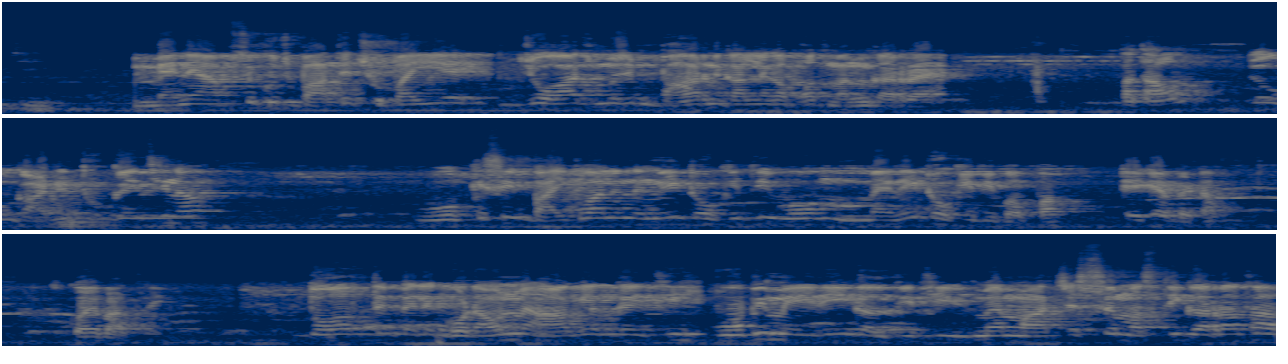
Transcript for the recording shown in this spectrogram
जी। मैंने आपसे कुछ बातें छुपाई है जो आज मुझे बाहर निकालने का बहुत मन कर रहा है। बताओ जो गाड़ी ठुक गई थी ना वो किसी बाइक वाले ने नहीं ठोकी थी वो मैंने ही ठोकी थी पापा। ठीक है बेटा कोई बात नहीं। दो हफ़्ते पहले गोडाउन में आग लग गई थी। वो भी मेरी ही गलती थी। मैं माचिस से मस्ती कर रहा था।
